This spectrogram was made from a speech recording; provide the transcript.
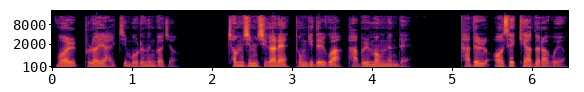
뭘 불러야 할지 모르는 거죠. 점심시간에 동기들과 밥을 먹는데 다들 어색해 하더라고요.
